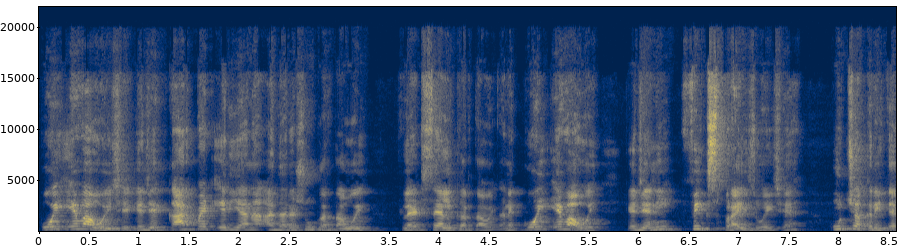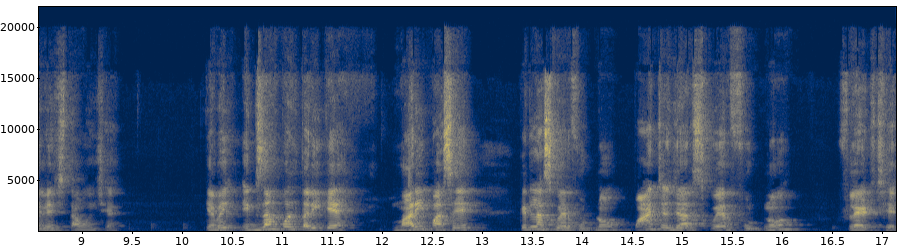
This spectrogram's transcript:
કોઈ એવા હોય છે કે જે કાર્પેટ એરિયાના આધારે શું કરતા હોય? ફ્લેટ સેલ કરતા હોય. અને કોઈ એવા હોય કે જેની ફિક્સ પ્રાઇસ હોય છે, ઉચ્ચક રીતે વેચતા હોય છે. કે ભાઈ એક્ઝામ્પલ તરીકે મારી પાસે કેટલા સ્ક્વેર ફૂટનો પાંચ હજાર સ્ક્વેર ફૂટનો ફ્લેટ છે.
